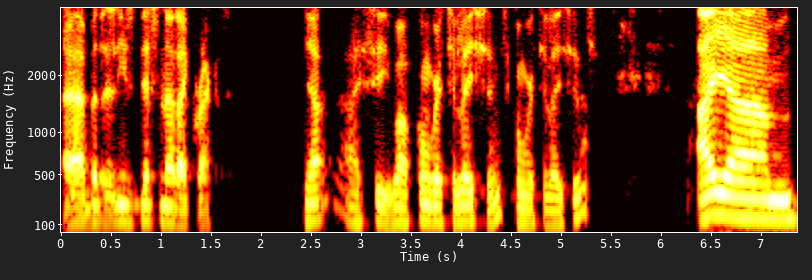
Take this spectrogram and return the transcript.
Uh, but at least this nut I cracked. Yeah, I see. Well, congratulations, congratulations. I um,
